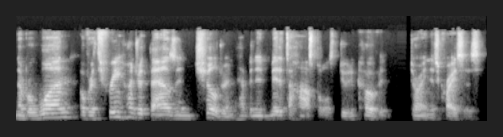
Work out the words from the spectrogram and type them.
Number one, over 300,000 children have been admitted to hospitals due to COVID during this crisis.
